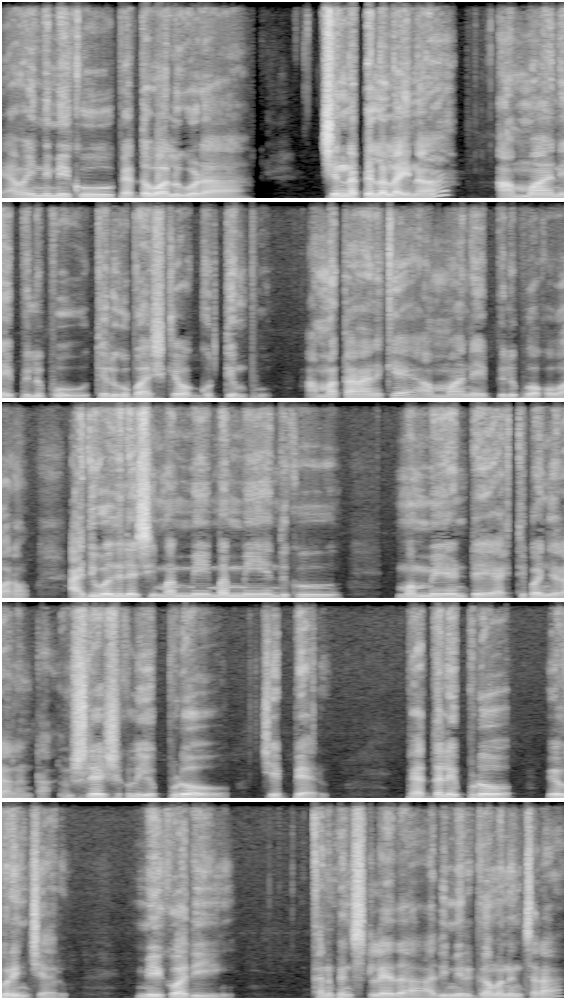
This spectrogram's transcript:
ఏమైంది మీకు పెద్దవాళ్ళు కూడా? చిన్నపిల్లలైనా అమ్మ అనే పిలుపు తెలుగు భాషకే ఒక గుర్తింపు. అమ్మతనానికే అమ్మ అనే పిలుపు ఒక వరం. అది వదిలేసి మమ్మీ మమ్మీ ఎందుకు? మమ్మీ అంటే అస్థిపంజరాలంట. విశ్లేషకులు ఎప్పుడో చెప్పారు. పెద్దలు ఎప్పుడో వివరించారు. మీకు అది కనిపించట్లేదా? అది మీరు గమనించరా?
